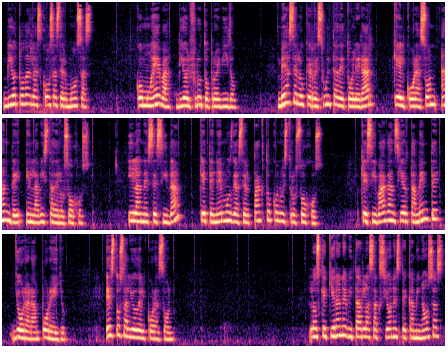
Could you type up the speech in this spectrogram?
vio todas las cosas hermosas, como Eva vio el fruto prohibido. Véase lo que resulta de tolerar que el corazón ande en la vista de los ojos, y la necesidad que tenemos de hacer pacto con nuestros ojos, que si vagan ciertamente, llorarán por ello. Esto salió del corazón. Los que quieran evitar las acciones pecaminosas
